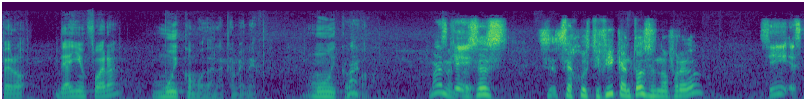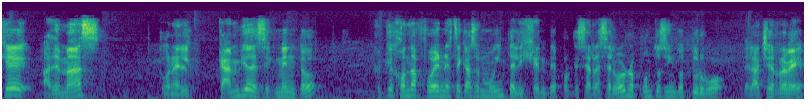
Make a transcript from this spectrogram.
pero de ahí en fuera muy cómoda la camioneta, muy cómoda. Bueno, Es que- entonces se, se justifica entonces, ¿no, Fredo? Sí, es que además, con el cambio de segmento, creo que Honda fue en este caso muy inteligente porque se reservó el 1.5 turbo del HRB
